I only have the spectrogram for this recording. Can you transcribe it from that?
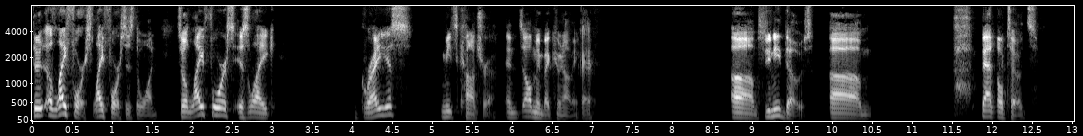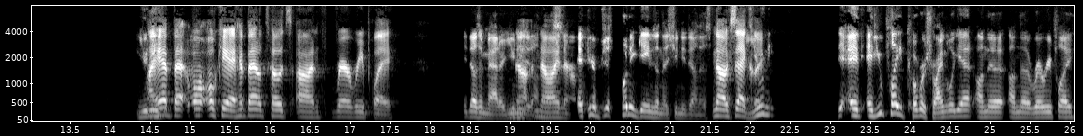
there's a Life Force. Life Force is the one. So Life Force is like Gradius meets Contra, and it's all made by Konami. Okay. Um, so you need those. Um, Battletoads. You I have ba- well, okay, I have Battle Battletoads on Rare Replay. it doesn't matter. You No- need it on no, I know. If you're just putting games on this, you need it on this. No, exactly. You need, Yeah, have, have you played Cobra Triangle yet on the on the Rare Replay?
